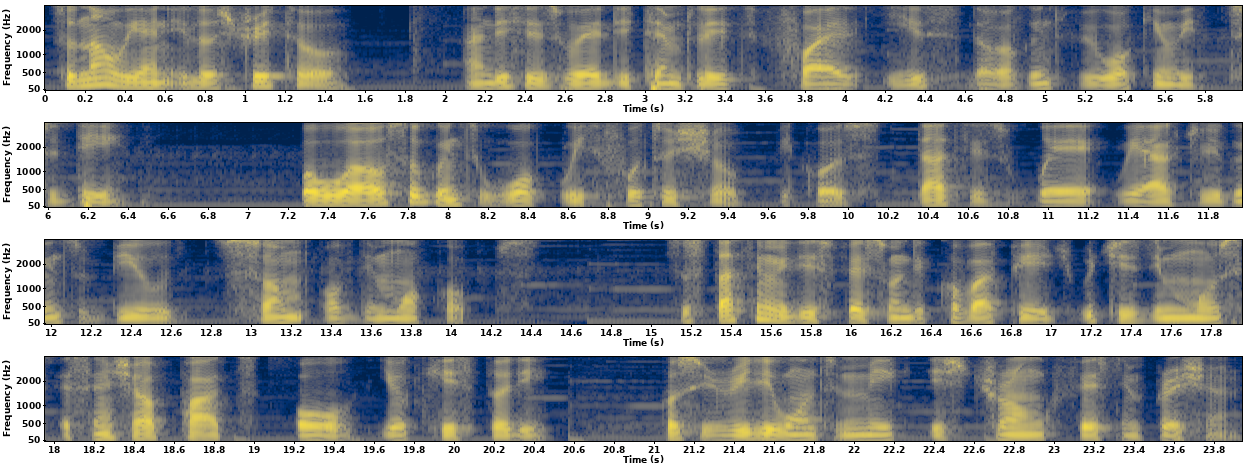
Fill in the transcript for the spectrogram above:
So now we are in Illustrator and this is where the template file is that we're going to be working with today. But we're also going to work with Photoshop because that is where we're actually going to build some of the mockups. So starting with this first one, the cover page, which is the most essential part of your case study because you really want to make a strong first impression.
